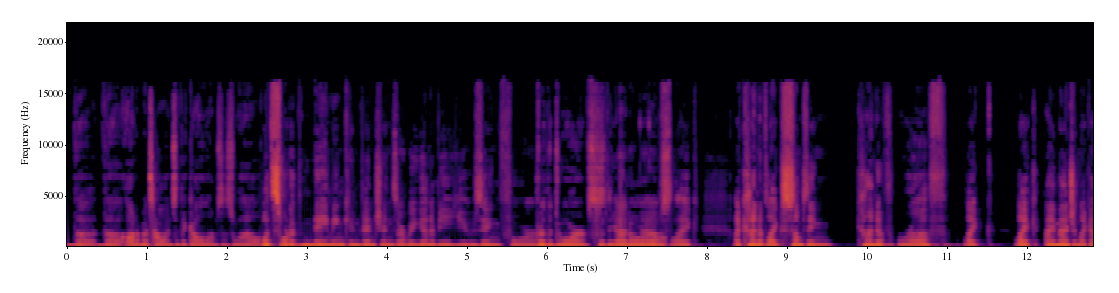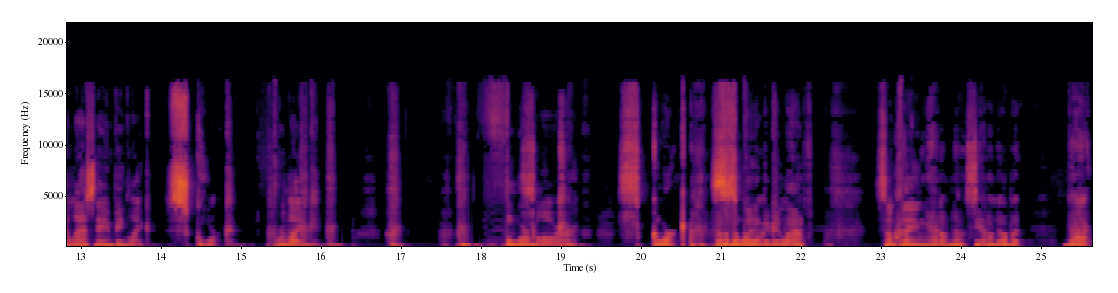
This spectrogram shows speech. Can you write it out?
the the automatons or the golems as well. what sort of naming conventions are we going to be using for for the dwarves? for the yeah, I dwarves like i kind of like something kind of rough like like i imagine like a last name being like skork or like formar Skork. I don't know why that made me laugh. I don't, something I don't know. See, I don't know, but that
